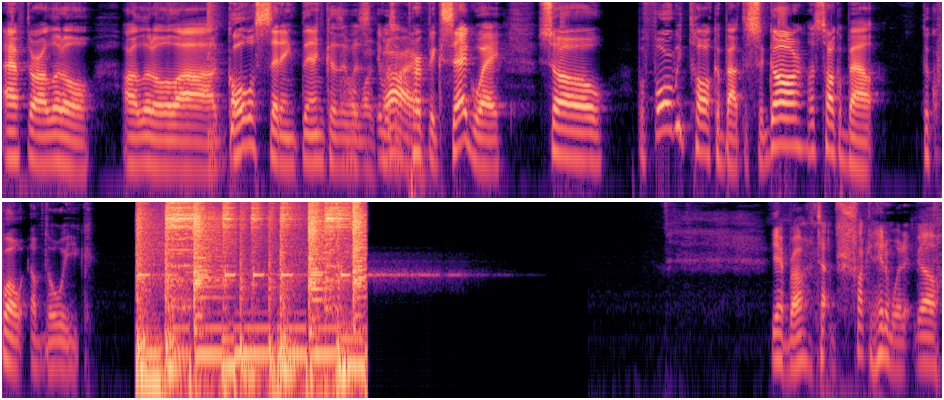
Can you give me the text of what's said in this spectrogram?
after our little our little uh, goal setting thing because it was Oh it was a perfect segue. So before we talk about the cigar, let's talk about the quote of the week. Yeah, bro. T- fucking hit him with it. Go.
